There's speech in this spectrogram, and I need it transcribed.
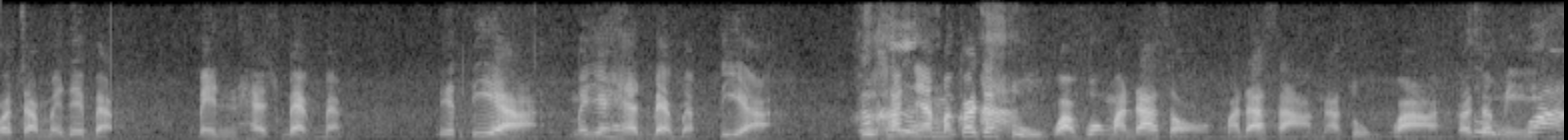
ก็จะไม่ได้แบบเป็นแฮชแบ็กแบบเตี้ยๆไม่ใช่แฮชแบ็กแบบเตี้ย คือคันเนี้ยมันก็จะสูงกว่าพวกมาด้า2มาด้า3นะสูงกว่า ก็จะมี สูงกว่า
